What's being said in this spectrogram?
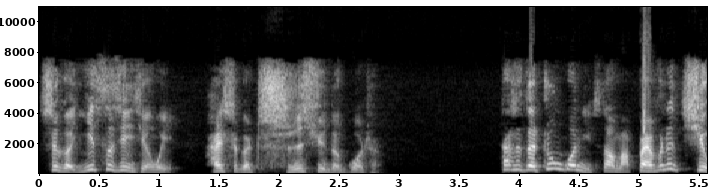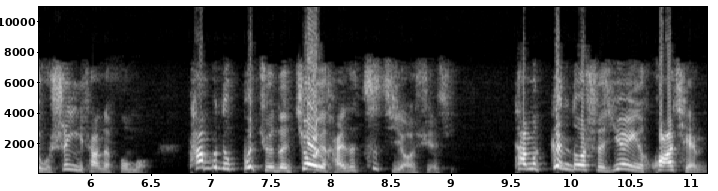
是个一次性行为，还是个持续的过程？但是在中国，你知道吗？百分之九十以上的父母，他们都不觉得教育孩子自己要学习，他们更多是愿意花钱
